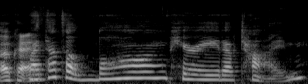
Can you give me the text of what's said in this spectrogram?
Okay. Right? That's a long period of time.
